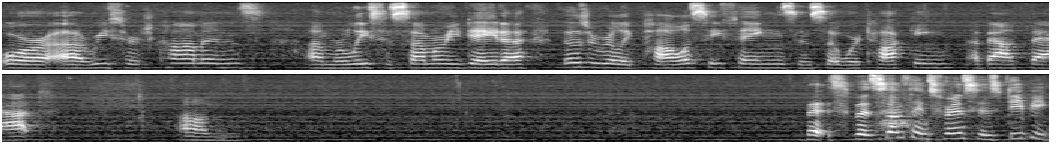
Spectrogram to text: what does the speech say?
or uh, Research Commons, um, release of summary data. Those are really policy things, and so we're talking about that. Um, But, but some things, for instance, DB,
